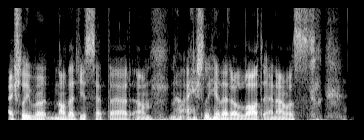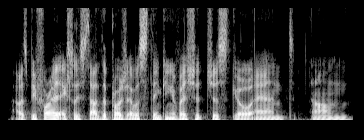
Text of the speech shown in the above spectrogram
Actually, but now that you said that, um, I actually hear that a lot, and I was, I was before I actually started the project, I was thinking if I should just go and um,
